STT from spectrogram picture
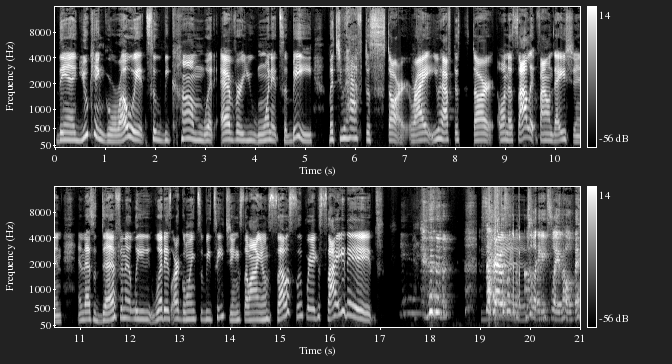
then you can grow it to become whatever you want it to be. But you have to start, right? You have to start on a solid foundation. And that's definitely what is are going to be teaching. So I am so super excited. Sorry, yes. I was like about to like explain the whole thing.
